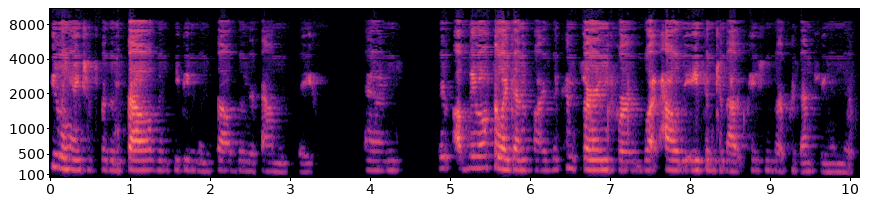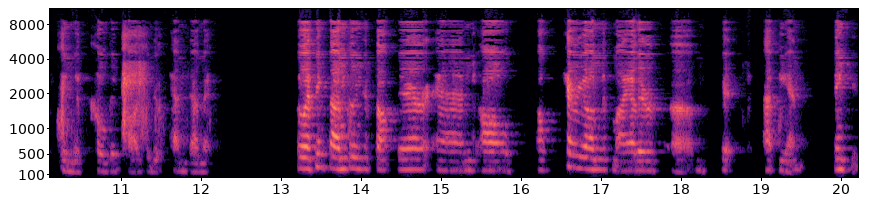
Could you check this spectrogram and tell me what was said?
feeling anxious for themselves and keeping themselves and their families safe. And they also identified the concern for what how the asymptomatic patients are presenting in this in this COVID positive pandemic. So I think I'm going to stop there and I'll I'll carry on with my other um, bits at the end. Thank you.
